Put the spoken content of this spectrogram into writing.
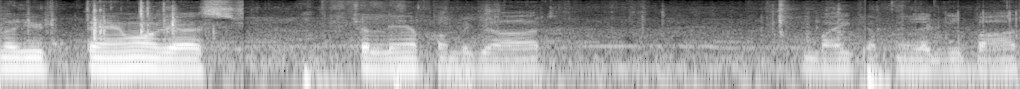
ਲੋ ਜੀ ਟਾਈਮ ਹੋ ਗਿਆ ਚੱਲੇ ਆਪਾਂ ਬਾਜ਼ਾਰ। ਬਾਈਕ ਆਪਣੀ ਲੱਗੀ ਬਾਹਰ।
